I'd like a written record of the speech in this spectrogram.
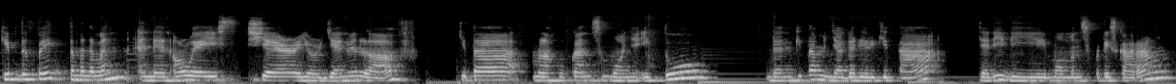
keep the faith teman-teman and then always share your genuine love. Kita melakukan semuanya itu dan kita menjaga diri kita. Jadi di momen seperti sekarang,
